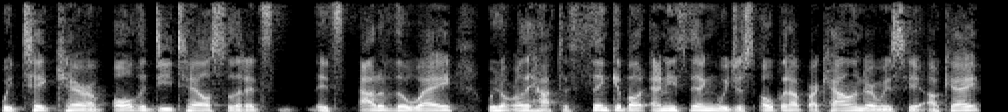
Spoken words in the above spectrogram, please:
We take care of all the details so that it's it's out of the way. We don't really have to think about anything. We just open up our calendar and we see, okay,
